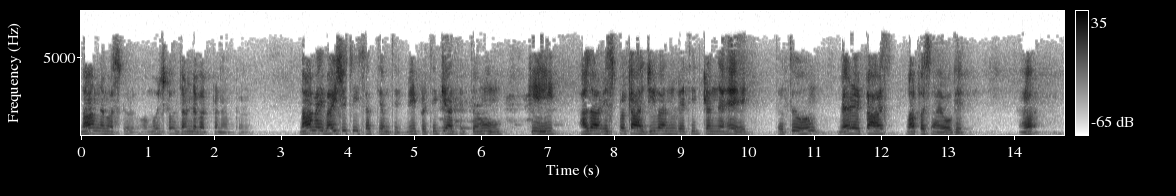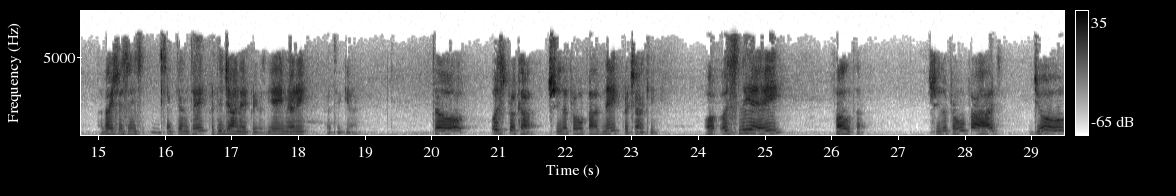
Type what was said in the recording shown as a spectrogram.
नाम नमस्कार करो और मुझको दंडवत प्रणाम करो। नाम वैश्य सत्यम थे। मैं प्रतिज्ञा देता हूँ कि अगर इस प्रकार जीवन व्यतीत करना है तो तुम मेरे पास वापस आओगे। वैश्य से सत्यम थे, प्रतिज्ञा नहीं पे यही मेरी प्रतिज्ञा है। तो उस प्रकार श्रील प्रभुपाद ने प्रचार की और उसलिए फल था। शिल प्रभुपाद जो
